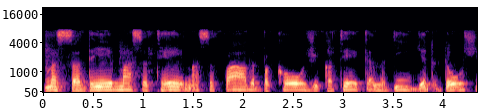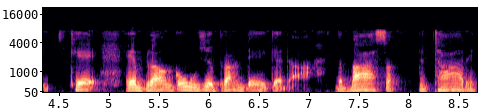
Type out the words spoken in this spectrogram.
Masade masate masafada bakoji kateka ladige doshi tike. E blangoje brandegada the basa the tare.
